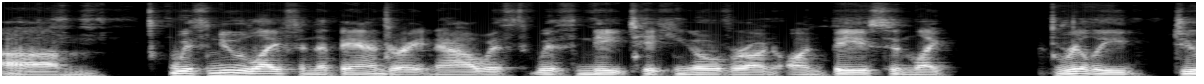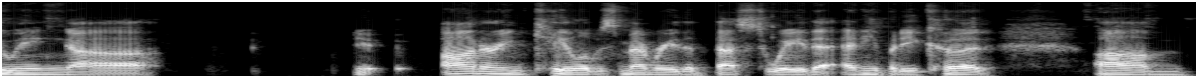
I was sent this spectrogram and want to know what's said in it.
um, with new life in the band right now, with with Nate taking over on on bass and like really doing uh, honoring Caleb's memory the best way that anybody could. Um,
